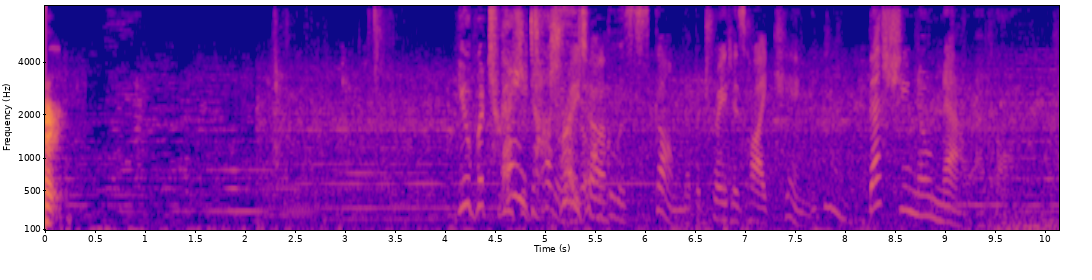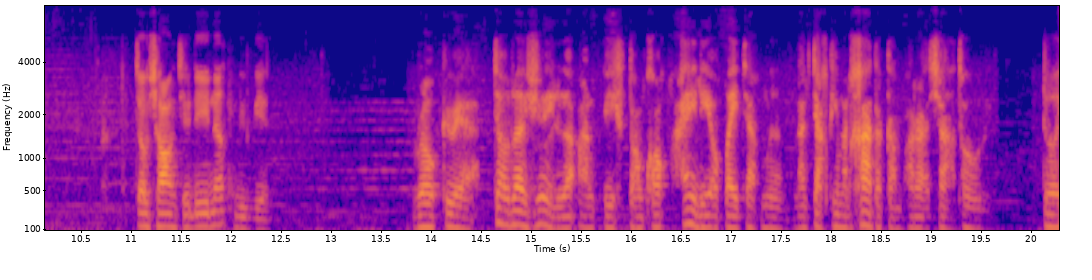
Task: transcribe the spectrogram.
ย You betrayed us! Traitor! Your uncle is scum that betrayed his high king. Best she know now, Advar. เจ้าช่างจะดีนักวิเวียน โรเกลือเจ้าได้ช่วยเหลืออันปีสตอมคอกให้หนีออกไปจากเมือง หลังจากที่มันฆาตกรรมพระราชาโทริโดย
